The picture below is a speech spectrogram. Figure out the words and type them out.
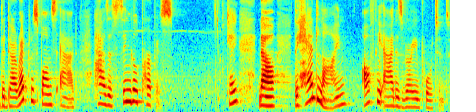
the direct response ad has a single purpose. Okay? Now, the headline of the ad is very important.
